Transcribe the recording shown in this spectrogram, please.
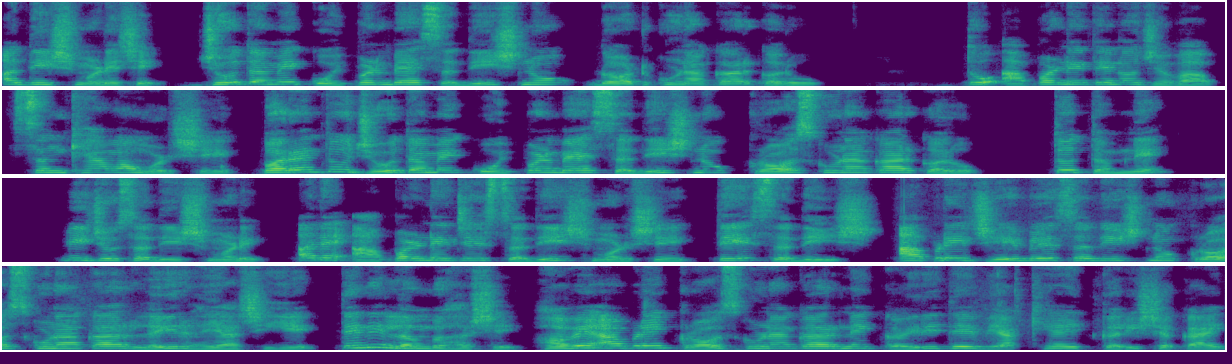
અદિશ મળે છે. જો તમે કોઈ પણ બે સદીશનો ડોટ ગુણાકાર કરો, તો આપણને તેનો જવાબ સંખ્યામાં મળશે. પરંતુ જો તમે કોઈ પણ બે સદીશનો ક્રોસ ગુણાકાર કરો, તો તમને બીજો સદીશ મળે. અને આપણને જે સદીશ મળશે, તે સદીશ આપણે જે બે સદીશનો ક્રોસ ગુણાકાર લઈ રહ્યા છીએ, તેને લંબ હશે. હવે આપણે ક્રોસ ગુણાકારને કઈ રીતે વ્યાખ્યાયિત કરી શકાય,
